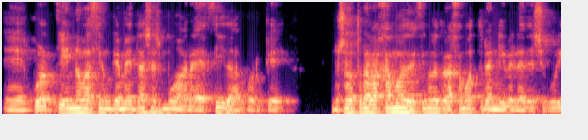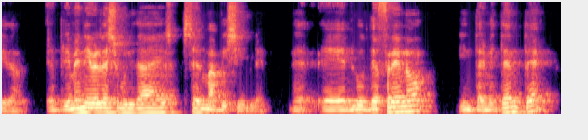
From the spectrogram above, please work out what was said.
eh, cualquier innovación que metas es muy agradecida porque nosotros trabajamos, decimos que trabajamos tres niveles de seguridad. El primer nivel de seguridad es ser más visible. Eh, eh, luz de freno, intermitente,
